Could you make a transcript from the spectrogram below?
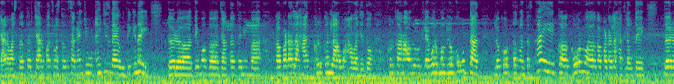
चार वाजता तर चार पाच वाजता तर सगळ्यांची उठायचीच गाय होती की नाही? तर ते मग जातात आणि कपाटाला हात खडकन लाव आवाज येतो. खडकान आवाज उठल्यावर मग लोक उठतात. लोक उठतात म्हणतात काय क- कोण कपाटाला हात लावते तर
